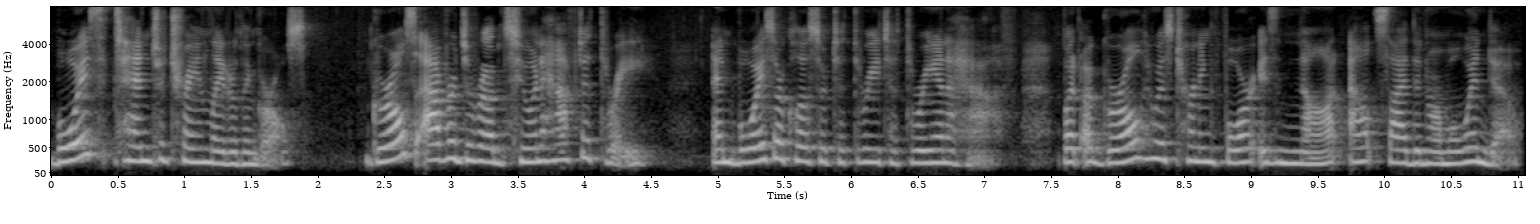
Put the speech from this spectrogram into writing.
Boys tend to train later than girls. Girls average around two and a half to three, and boys are closer to three to three and a half. But a girl who is turning four is not outside the normal window.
